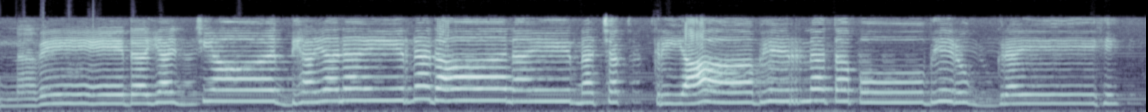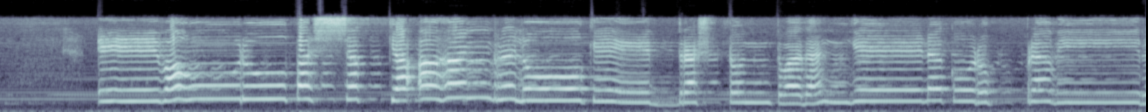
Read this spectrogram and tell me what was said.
न वेदयज्ञाध्ययनैर्न दानैर्न च क्रियाभिर्न तपोभिरुग्रैः एवं रूपशक्य अहन्नृलोके द्रष्टुं त्वदन्येन कुरु प्रवीर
